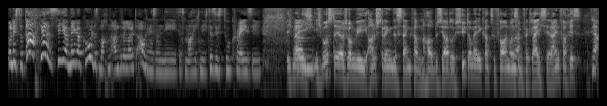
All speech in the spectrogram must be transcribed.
Und ich so, doch, ja, ist sicher mega cool. Das machen andere Leute auch. Und er so, nee, das mache ich nicht. Das ist too crazy. Ich meine, ähm, ich, ich wusste ja schon, wie anstrengend es sein kann, ein halbes Jahr durch Südamerika zu fahren, was ja. im Vergleich sehr einfach ist. Ja,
